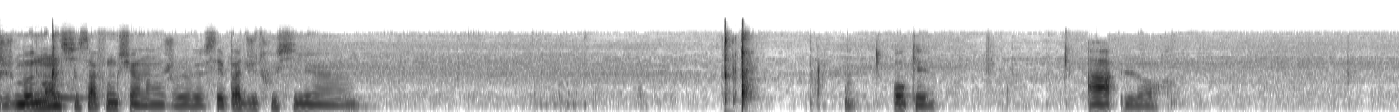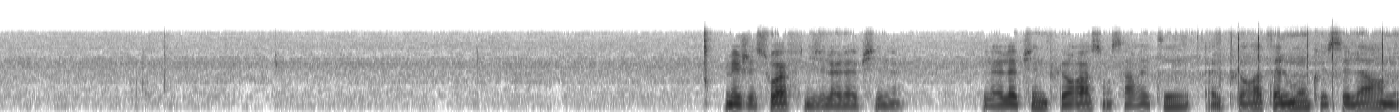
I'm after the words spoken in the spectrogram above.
Je me demande si ça fonctionne. Hein. Je sais pas du tout si... Euh, Ok. Alors. Mais j'ai soif, dit la lapine. La lapine pleura sans s'arrêter, elle pleura tellement que ses larmes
